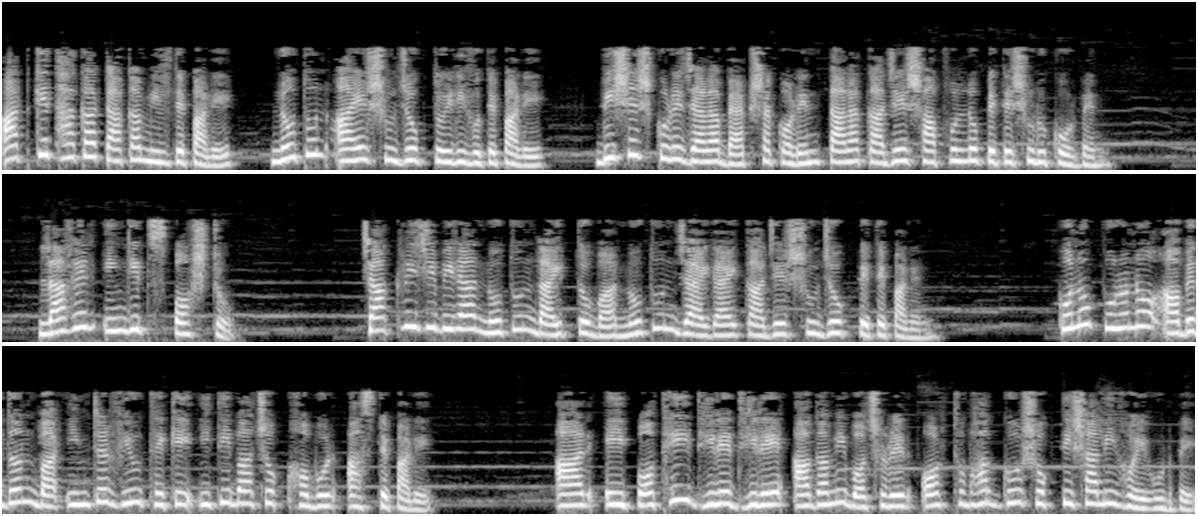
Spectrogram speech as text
আটকে থাকা টাকা মিলতে পারে, নতুন আয়ের সুযোগ তৈরি হতে পারে। বিশেষ করে যারা ব্যবসা করেন, তারা কাজে সাফল্য পেতে শুরু করবেন। লাভের ইঙ্গিত স্পষ্ট। চাকরিজীবীরা নতুন দায়িত্ব বা নতুন জায়গায় কাজের সুযোগ পেতে পারেন। কোনো পুরনো আবেদন বা ইন্টারভিউ থেকে ইতিবাচক খবর আসতে পারে। আর এই পথেই ধীরে ধীরে আগামী বছরের অর্থভাগ্য শক্তিশালী হয়ে উঠবে।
